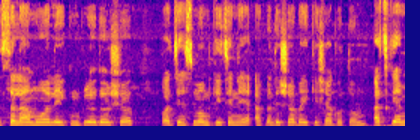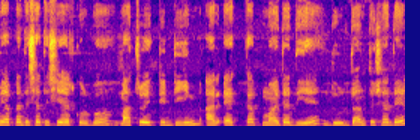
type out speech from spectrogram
আসসালামু আলাইকুম, প্রিয় দর্শক। অজেহাস কিচেনে আপনাদের সবাইকে স্বাগতম। আজকে আমি আপনাদের সাথে শেয়ার করব মাত্র একটি ডিম আর এক কাপ ময়দা দিয়ে দুর্দান্ত স্বাদের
